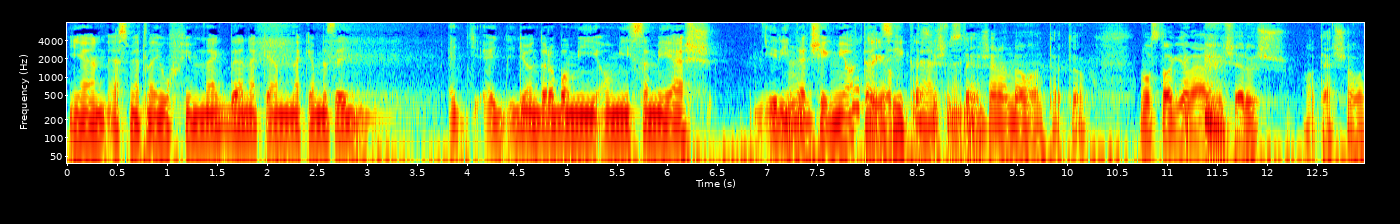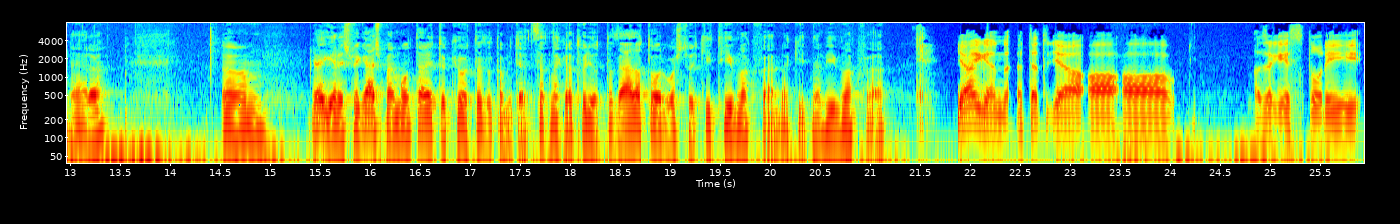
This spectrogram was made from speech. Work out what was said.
ilyen eszméletlen jó filmnek, de nekem, nekem ez egy, egy, egy, egy olyan darab, ami, ami személyes érintettség hmm. miatt hát tetszik. Igen, tehát, ez is ez teljesen rendben van, tehát a nosztalgia nálam is erős hatással van erre. Um, ja igen, és még Áspár mondtál egy tök jó amit tetszett neked, hogy ott az állatorvost, hogy kit hívnak fel, meg kit nem hívnak fel? Ja, igen, tehát ugye a, a, az egész sztori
